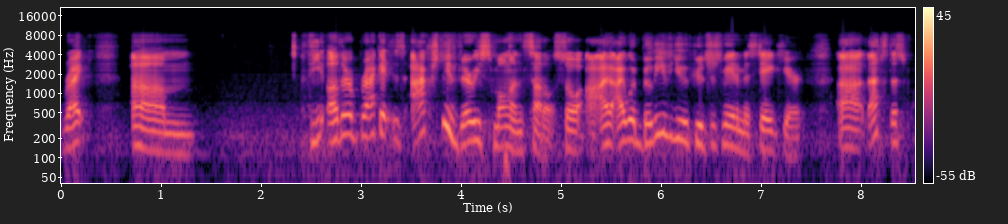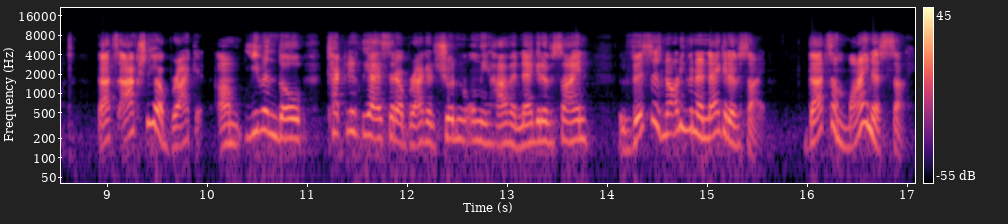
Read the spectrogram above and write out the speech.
right? Um, the other bracket is actually very small and subtle, so I, I would believe you if you just made a mistake here. Uh, that's this one. That's actually a bracket. Um, even though technically I said a bracket shouldn't only have a negative sign, this is not even a negative sign. That's a minus sign,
